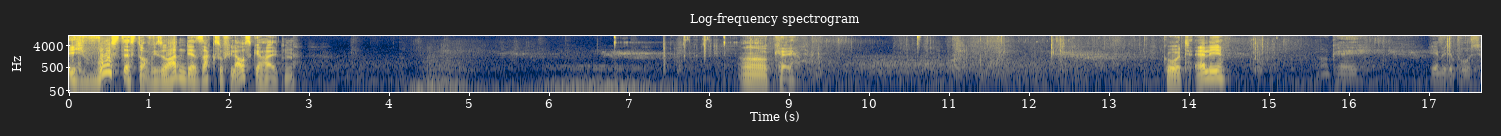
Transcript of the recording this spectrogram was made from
Ich wusste es doch. Wieso hat denn der Sack so viel ausgehalten? Okay. Gut, Ellie. Okay. Hier mit dem Fuß.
